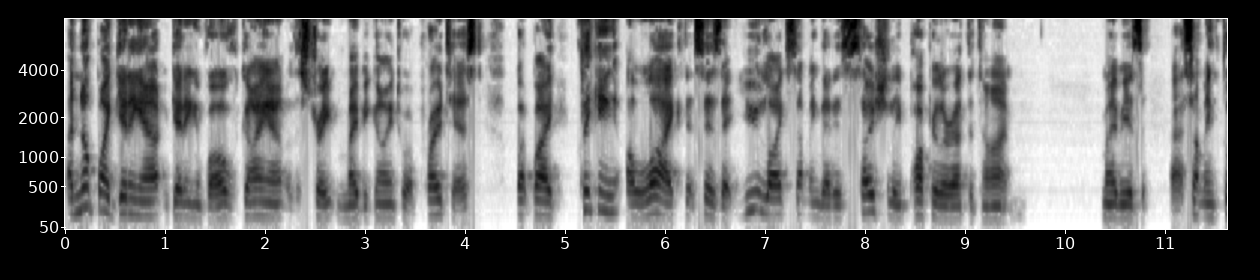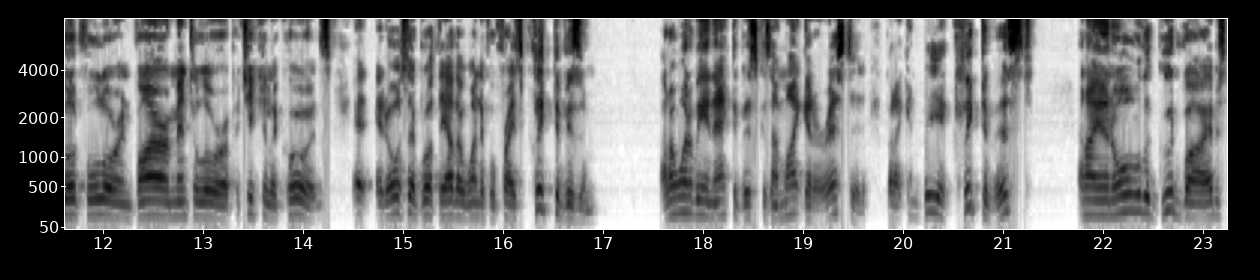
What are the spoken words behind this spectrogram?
and not by getting out and getting involved, going out to the street and maybe going to a protest, but by clicking a like that says that you like something that is socially popular at the time. Maybe it's uh, something thoughtful or environmental or a particular cause. It, it also brought the other wonderful phrase, clicktivism. I don't want to be an activist because I might get arrested, but I can be a clicktivist and I earn all the good vibes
